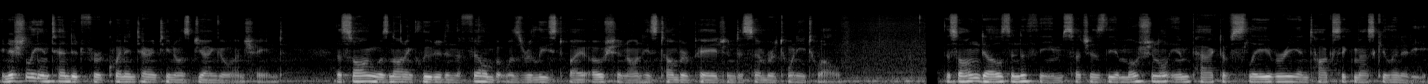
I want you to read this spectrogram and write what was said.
Initially intended for Quentin Tarantino's Django Unchained, the song was not included in the film but was released by Ocean on his Tumblr page in December 2012. The song delves into themes such as the emotional impact of slavery and toxic masculinity,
